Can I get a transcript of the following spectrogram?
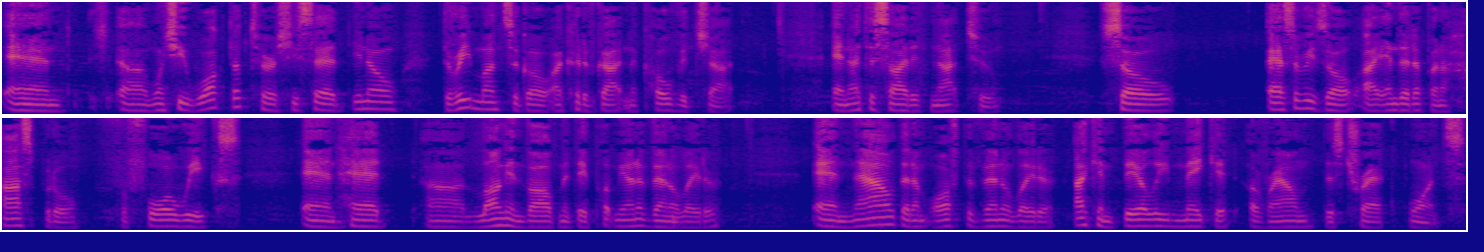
And uh, when she walked up to her, she said, you know, three months ago, I could have gotten a COVID shot, and I decided not to. So as a result, I ended up in a hospital for four weeks and had uh, lung involvement. They put me on a ventilator. And now that I'm off the ventilator, I can barely make it around this track once.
